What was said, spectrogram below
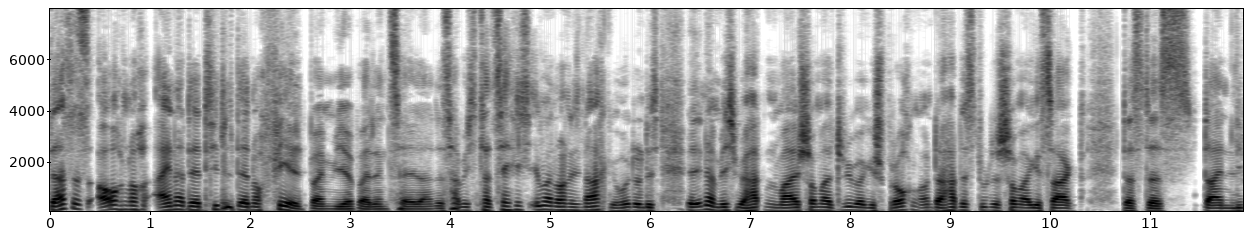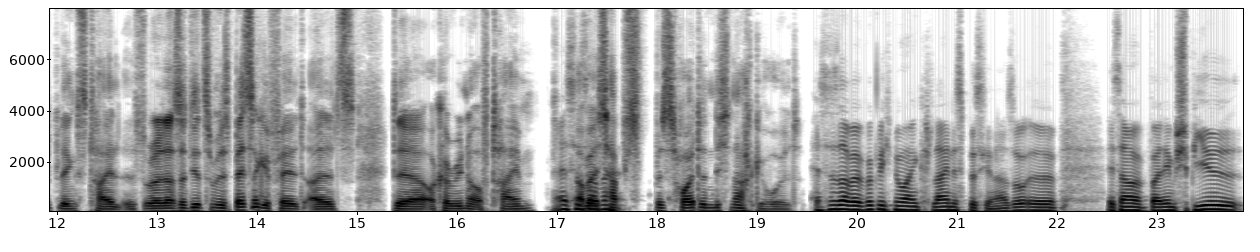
das ist auch noch einer der Titel, der noch fehlt bei mir bei den Zelda. Das habe ich tatsächlich immer noch nicht nachgeholt und ich erinnere mich, wir hatten mal schon mal drüber gesprochen und da hattest du das schon mal gesagt, dass das dein Lieblingsteil ist oder dass er dir zumindest besser gefällt als der Ocarina of Time. Aber, aber ich habe es bis heute nicht nachgeholt. Es ist aber wirklich nur ein kleines bisschen. Also äh, ich sag mal, bei dem Spiel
